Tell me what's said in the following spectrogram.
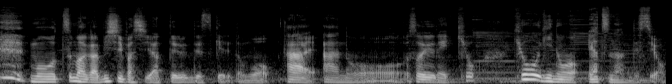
もう妻がビシバシやってるんですけれども、はい、あのーそういうね、競技のやつなんですよ。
